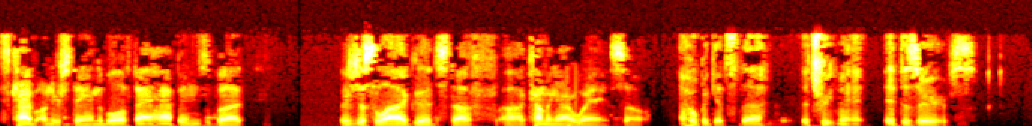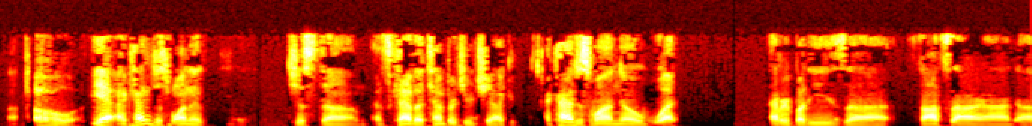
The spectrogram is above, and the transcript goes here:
it's kind of understandable if that happens, but there's just a lot of good stuff uh, coming our way. So I hope it gets the the treatment it, it deserves. Oh yeah, I kind of just want to just um, as kind of a temperature check. I kind of just want to know what everybody's uh, thoughts are on uh,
